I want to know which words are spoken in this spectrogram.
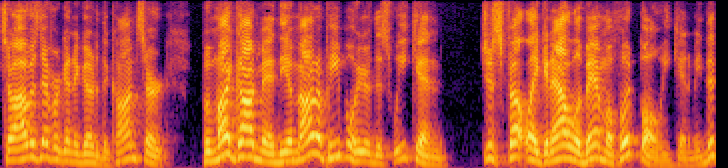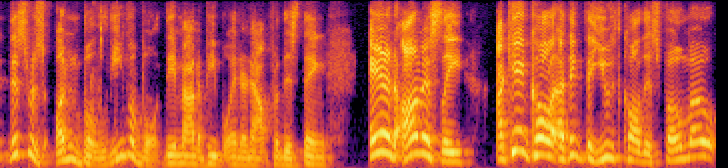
So I was never gonna go to the concert. But my God, man, the amount of people here this weekend just felt like an Alabama football weekend. I mean, th- this was unbelievable the amount of people in and out for this thing. And honestly, I can't call it, I think the youth call this FOMO.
